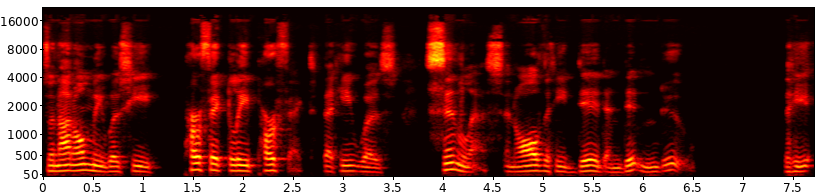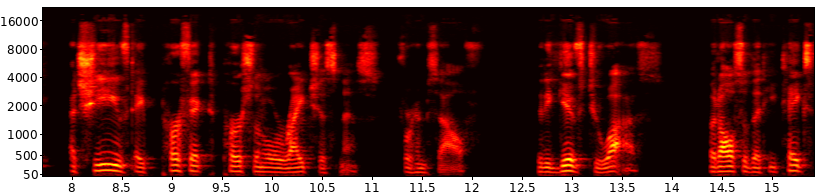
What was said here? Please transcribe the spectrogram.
So not only was he perfectly perfect, that he was sinless in all that he did and didn't do, that he achieved a perfect personal righteousness for himself that he gives to us, but also that he takes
